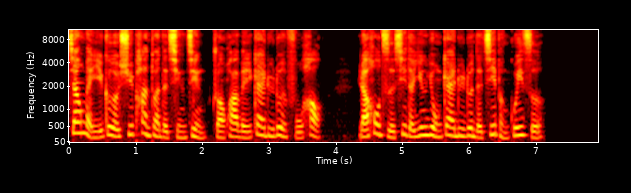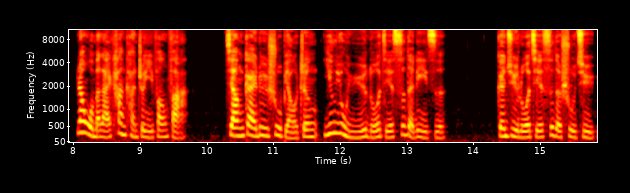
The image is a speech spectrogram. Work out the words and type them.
将每一个需判断的情境转化为概率论符号，然后仔细地应用概率论的基本规则。让我们来看看这一方法将概率数表征应用于罗杰斯的例子。根据罗杰斯的数据，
